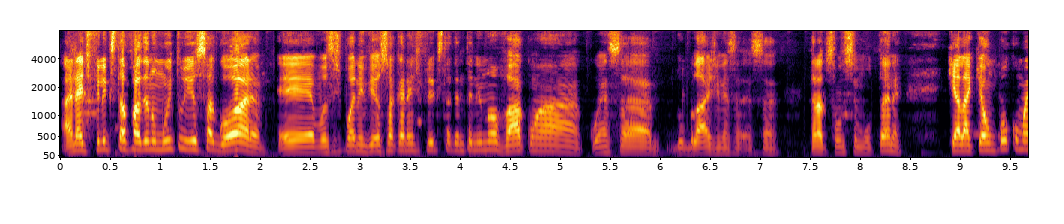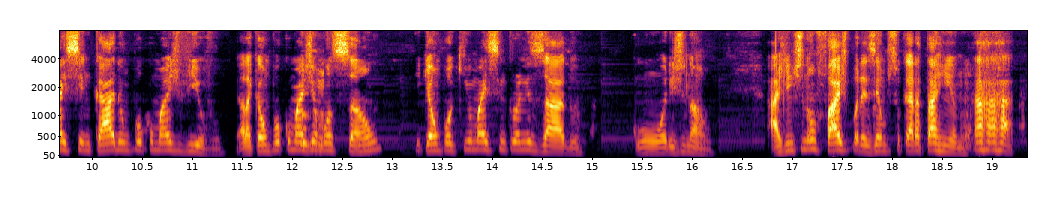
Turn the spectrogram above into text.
A Netflix está fazendo muito isso agora. É, vocês podem ver, só que a Netflix está tentando inovar com, a, com essa dublagem, essa, essa tradução simultânea, que ela quer um pouco mais sincado e um pouco mais vivo. Ela quer um pouco mais de uhum. emoção e quer um pouquinho mais sincronizado com o original. A gente não faz, por exemplo, se o cara tá rindo.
